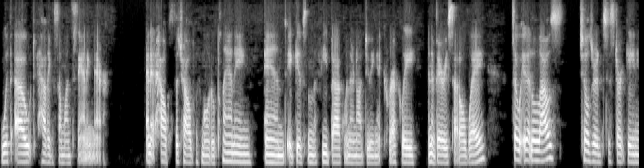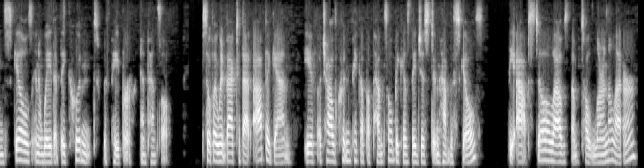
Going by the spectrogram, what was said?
without having someone standing there. And it helps the child with motor planning and it gives them the feedback when they're not doing it correctly in a very subtle way. So it allows children to start gaining skills in a way that they couldn't with paper and pencil. So if I went back to that app again, if a child couldn't pick up a pencil because they just didn't have the skills, the app still allows them to learn the letter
